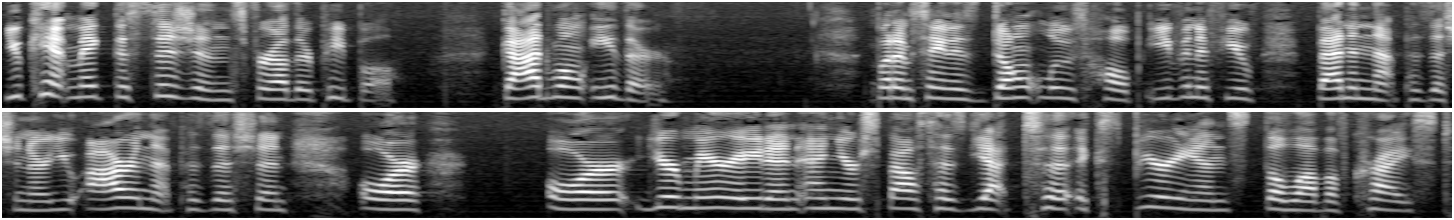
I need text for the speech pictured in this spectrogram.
You can't make decisions for other people. God won't either. What I'm saying is don't lose hope, even if you've been in that position or you are in that position or or you're married and, and your spouse has yet to experience the love of Christ.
